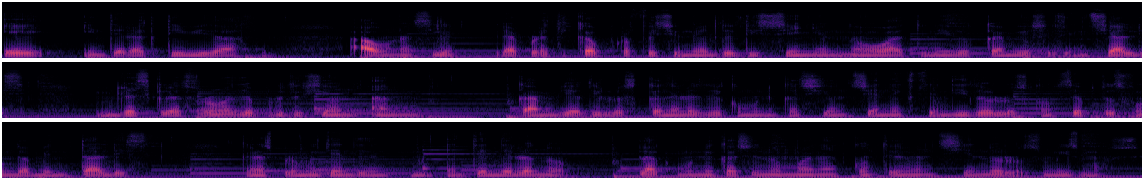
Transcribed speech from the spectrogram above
e interactividad. Aún así, la práctica profesional del diseño no ha tenido cambios esenciales, mientras que las formas de producción han cambiado y los canales de comunicación se han extendido, los conceptos fundamentales que nos permiten entender la, la comunicación humana continúan siendo los mismos.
